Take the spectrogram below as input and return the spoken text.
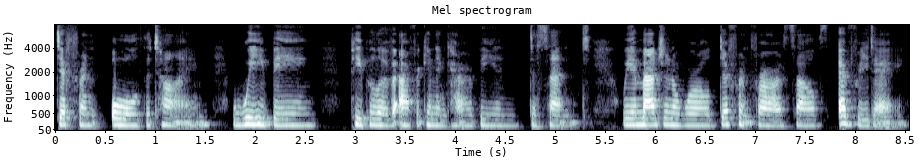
different all the time. We being people of African and Caribbean descent. We imagine a world different for ourselves every day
